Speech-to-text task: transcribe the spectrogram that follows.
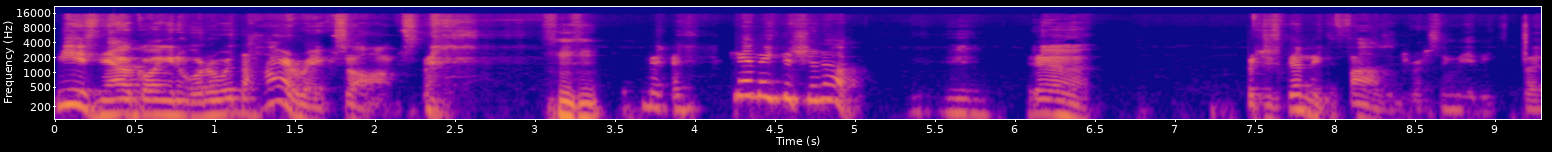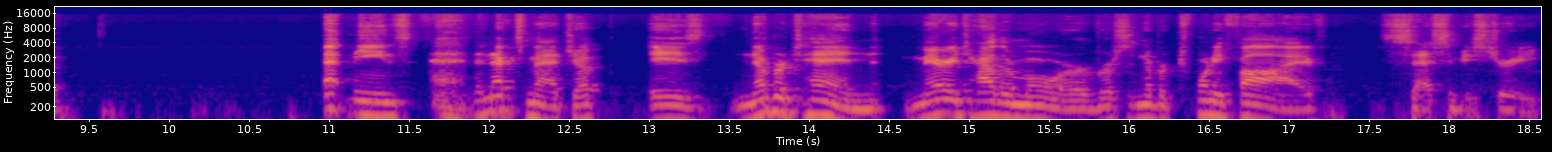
He is now going in order with the higher rank songs. Can't make this shit up. Yeah. Which is going to make the files interesting, maybe. But that means the next matchup is number 10, Mary Tyler Moore versus number 25, Sesame Street.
